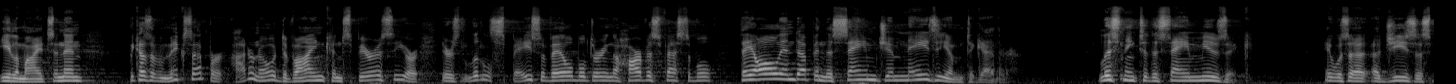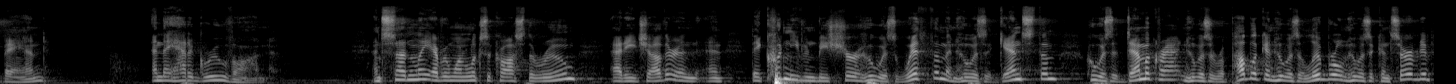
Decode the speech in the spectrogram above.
Elamites. And then because of a mix up or, I don't know, a divine conspiracy, or there's little space available during the harvest festival, they all end up in the same gymnasium together, listening to the same music. It was a, a Jesus band, and they had a groove on. And suddenly everyone looks across the room at each other, and, and they couldn't even be sure who was with them and who was against them, who was a Democrat and who was a Republican, who was a liberal and who was a conservative.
